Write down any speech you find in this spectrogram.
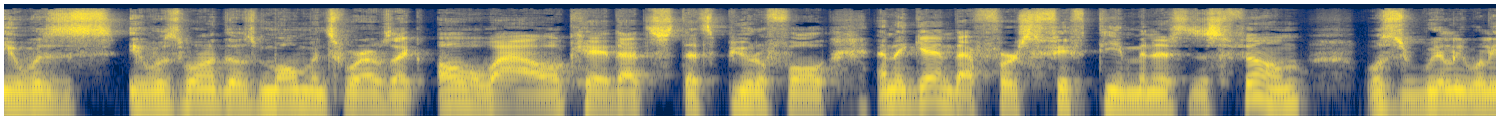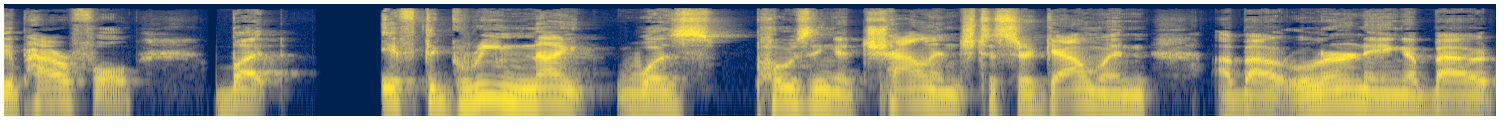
it was it was one of those moments where i was like oh wow okay that's that's beautiful. And again that first 15 minutes of this film was really really powerful. But if the green knight was posing a challenge to sir gawain about learning about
